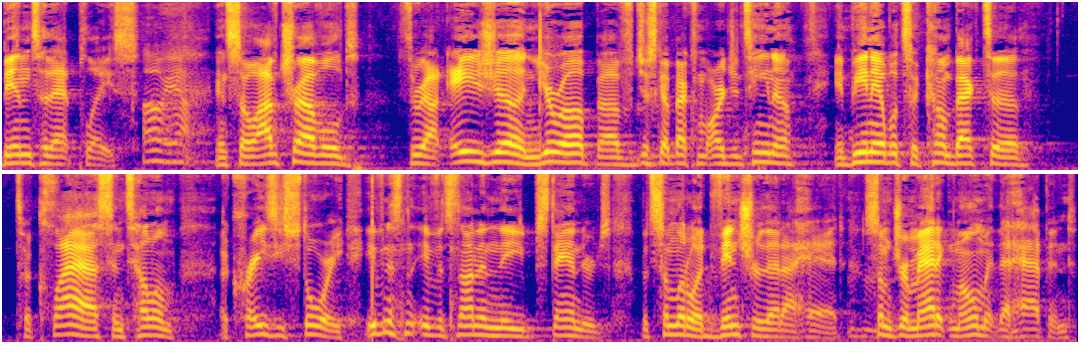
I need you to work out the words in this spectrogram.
been to that place. Oh, yeah. And so I've traveled throughout Asia and Europe. I've just got back from Argentina, and being able to come back to, to class and tell them a crazy story, even if it's not in the standards, but some little adventure that I had, mm-hmm. some dramatic moment that happened.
